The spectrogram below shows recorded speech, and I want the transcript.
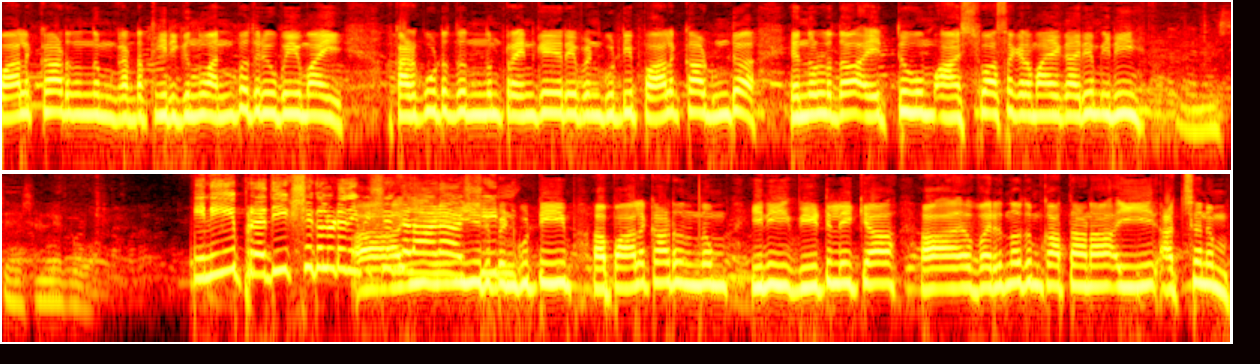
പാലക്കാട് നിന്നും കണ്ടെത്തിയിരിക്കുന്നു. അൻപത് രൂപയുമായി കഴക്കൂട്ടത്ത് നിന്നും ട്രെയിൻ കയറിയ പെൺകുട്ടി പാലക്കാടുണ്ട് എന്നുള്ളത് ഏറ്റവും ആശ്വാസകരമായ കാര്യം. ഇനി ഇനി ഈ പ്രതീക്ഷകളുടെ നിമിഷങ്ങളാണ് ഈ- ഒരു. പെൺകുട്ടി പാലക്കാട് നിന്നും ഇനി വീട്ടിലേക്ക് വരുന്നതും കാത്താണ് ഈ അച്ഛനും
